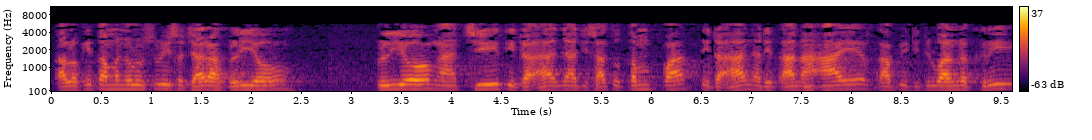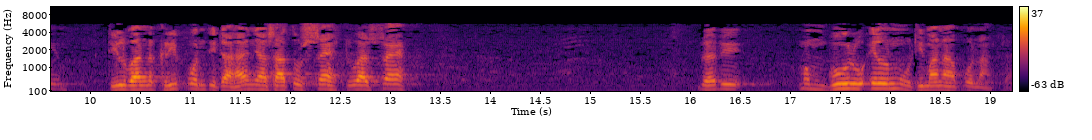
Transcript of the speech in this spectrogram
Kalau kita menelusuri sejarah beliau, beliau ngaji tidak hanya di satu tempat, tidak hanya di tanah air, tapi di luar negeri. Di luar negeri pun tidak hanya satu syekh, dua syekh. Jadi memburu ilmu di mana pun ada.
